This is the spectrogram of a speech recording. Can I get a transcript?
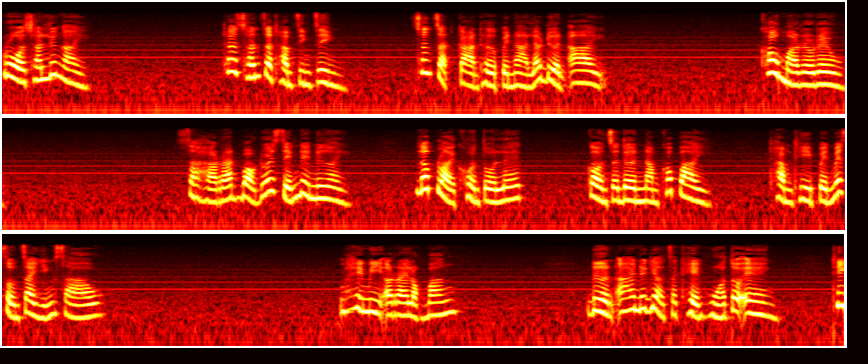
กลัวฉันหรือไง ถ้าฉันจะทำจริงๆ ฉันจัดการเธอไปนานแล้วเดือนอาย เข้ามาเร็วๆ สหรัฐบอกด้วยเสียงเหนื่อยๆ แล้วปล่อยคนตัวเล็ก ก่อนจะเดินนำเข้าไปทำทีเป็นไม่สนใจหญิงสาว ไม่มีอะไรหรอกมั้ง เดือนอ้ายนึกอยากจะเข่งหัวตัวเอง ที่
